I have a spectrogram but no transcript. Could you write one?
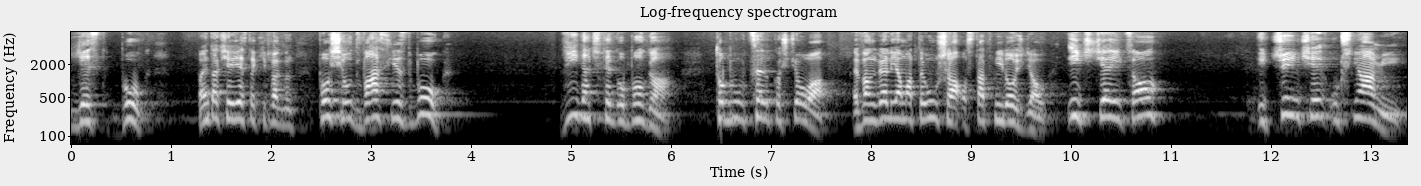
jest Bóg. Pamiętacie, jest taki fragment, pośród was jest Bóg. Widać tego Boga. To był cel Kościoła. Ewangelia Mateusza, ostatni rozdział. Idźcie i co? I czyńcie uczniami.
